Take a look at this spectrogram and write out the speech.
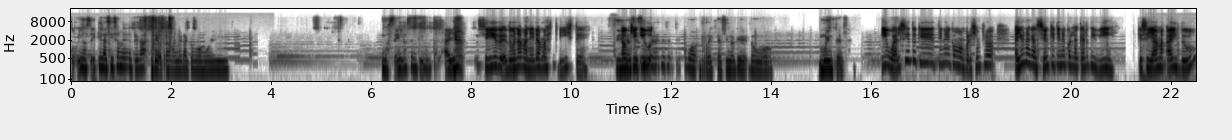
Uy, no sé, es que la Sisa me entrega de otra manera como muy no sé, lo sentimental. Sí, de, una manera más triste. Sí, Aunque no igual... sentir como regia, sino que como muy intensa. Igual siento que tiene como, por ejemplo, hay una canción que tiene con la Cardi B que se llama I Do.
